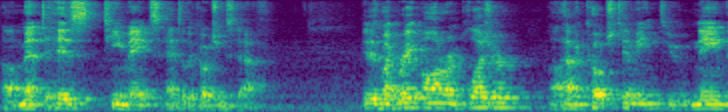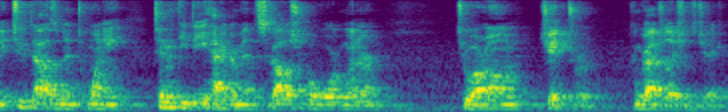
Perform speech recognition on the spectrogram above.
uh, meant to his teammates and to the coaching staff. It is my great honor and pleasure, uh, having coached Timmy, to name the 2020 Timothy D. Hagerman Scholarship Award winner to our own Jake Drew. Congratulations, Jake.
